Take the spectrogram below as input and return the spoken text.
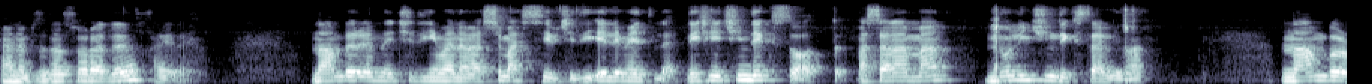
Mana bizdan so'radi qayda number mni ichidagi mana mana shu massiv ichidagi elementlar. Nechinchi indeks deyapti masalan men 0 indeks tanlayman. Number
